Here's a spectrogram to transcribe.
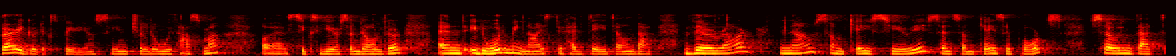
very good experience in children with asthma, uh, six years and older, and it would be nice to have data on that. There are now some case series and some case reports showing that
